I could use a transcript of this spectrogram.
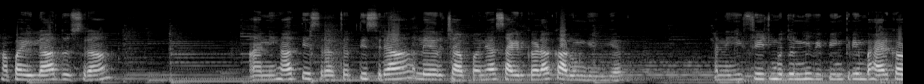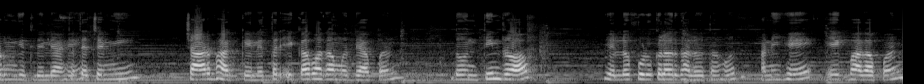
हा पहिला दुसरा आणि हा तिसरा. तर तिसऱ्या लेअरच्या आपण या साईडकडा काढून घेऊयात. आणि ही फ्रीजमधून मी विपिंग क्रीम बाहेर काढून घेतलेली आहे. त्याचे मी चार भाग केले. तर एका भागामध्ये आपण दोन तीन ड्रॉप येलो फूड कलर घालत आहोत. आणि हे एक भाग आपण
